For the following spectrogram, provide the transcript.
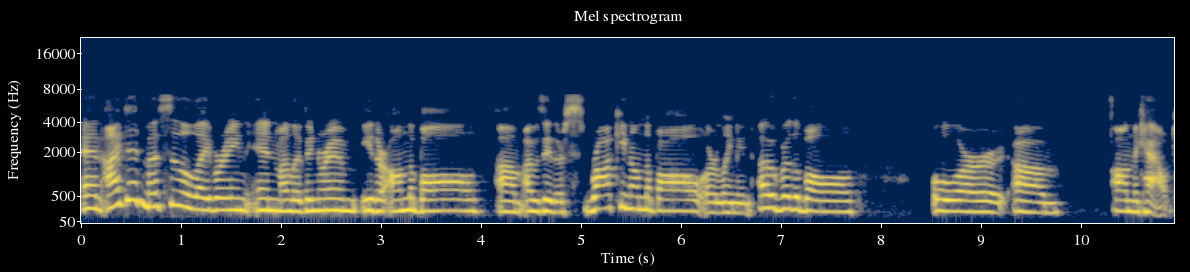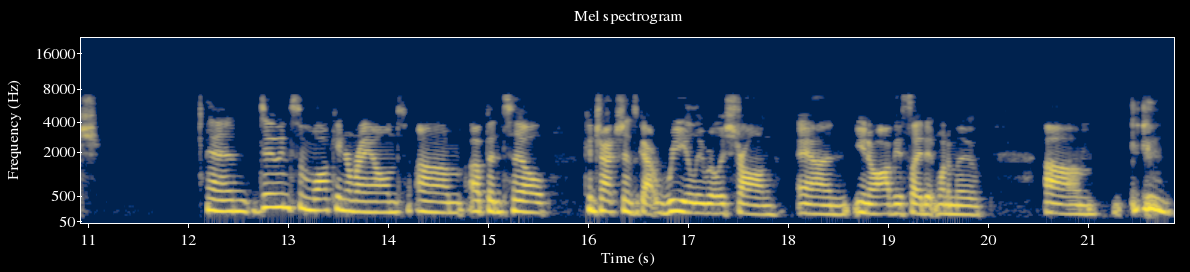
And I did most of the laboring in my living room, either on the ball. Um, I was either rocking on the ball or leaning over the ball or um, on the couch and doing some walking around um, up until contractions got really, really strong. And, you know, obviously I didn't want to move. Um,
